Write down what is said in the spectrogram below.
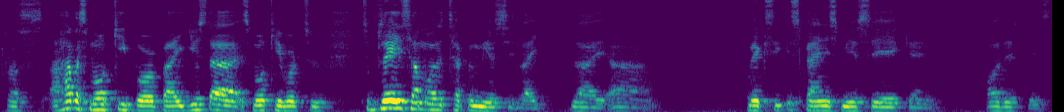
Because I have a small keyboard, but I use that small keyboard to to play some other type of music, like like uh, Mexican Spanish music and other things.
